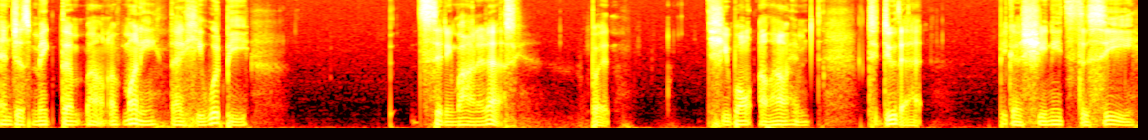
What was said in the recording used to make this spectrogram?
and just make the amount of money that he would be sitting behind a desk. But she won't allow him to do that because she needs to see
